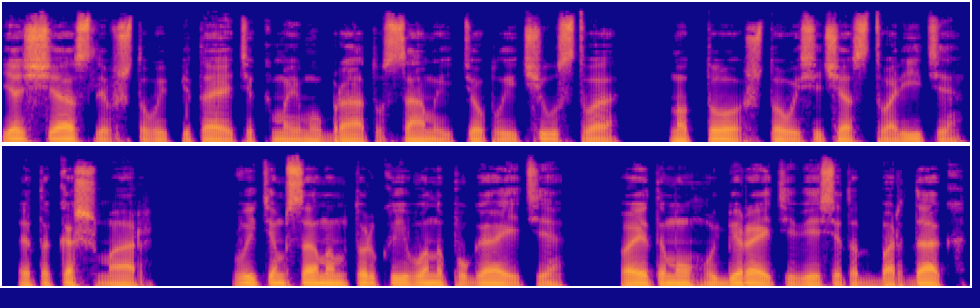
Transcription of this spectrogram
я счастлив, что вы питаете к моему брату самые теплые чувства, но то, что вы сейчас творите, это кошмар. Вы тем самым только его напугаете, поэтому убирайте весь этот бардак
